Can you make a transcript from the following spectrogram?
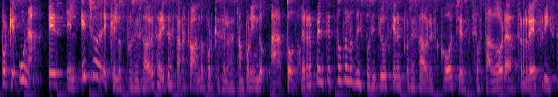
porque una es el hecho de que los procesadores ahorita están acabando porque se los están poniendo a todo. De repente todos los dispositivos quieren procesadores, coches, tostadoras, refris,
